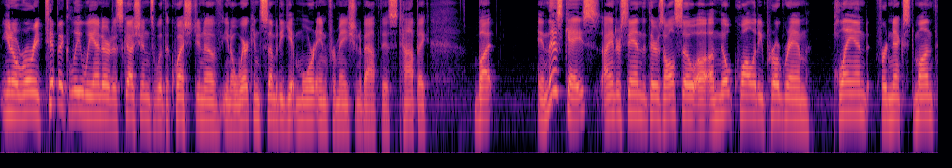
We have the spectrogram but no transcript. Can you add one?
You know, Rory, typically we end our discussions with the question of, you know, where can somebody get more information about this topic? But in this case, I understand that there's also a, a milk quality program planned for next month.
